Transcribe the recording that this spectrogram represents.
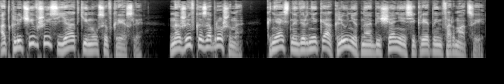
Отключившись, я откинулся в кресле. Наживка заброшена. Князь наверняка клюнет на обещание секретной информации.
